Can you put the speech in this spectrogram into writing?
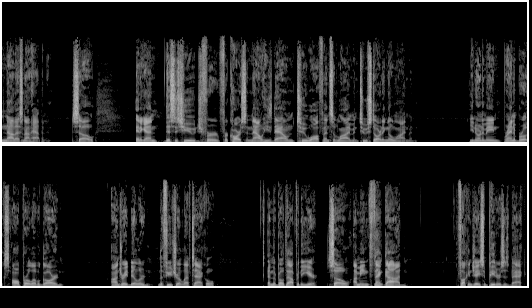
Now that's not happening. So, and again, this is huge for for Carson. Now he's down two offensive linemen, two starting O linemen. You know what I mean? Brandon Brooks, all pro level guard. Andre Dillard, the future at left tackle. And they're both out for the year. So, I mean, thank God fucking Jason Peters is back.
